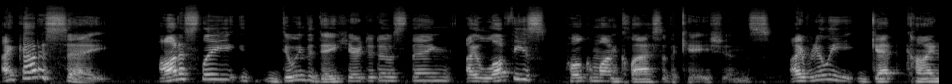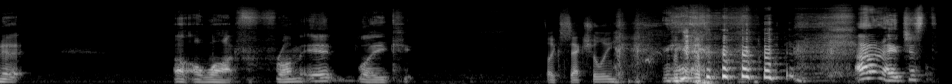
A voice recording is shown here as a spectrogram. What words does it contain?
I gotta say, honestly, doing the daycare dittos thing, I love these Pokemon classifications. I really get kind of a, a lot from it. Like, Like sexually. I don't know. It just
